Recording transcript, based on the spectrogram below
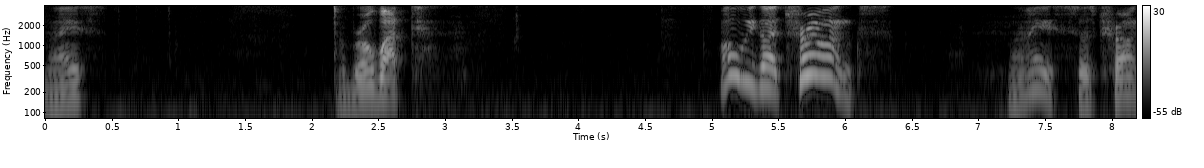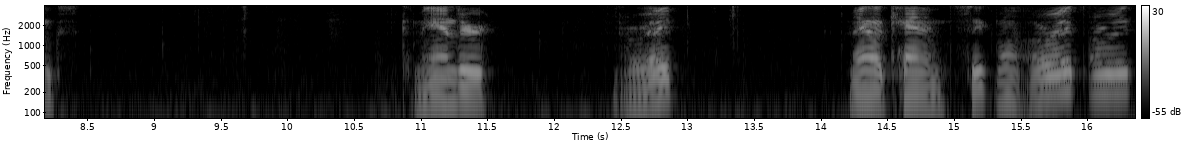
Nice. A robot. Oh, we got Trunks. Nice. So Trunks. Commander. Alright. Mega Cannon Sigma. Alright, alright.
